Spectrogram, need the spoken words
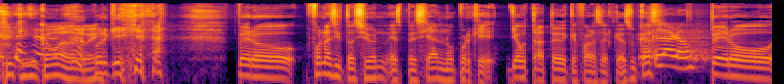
Sí, qué incómodo, güey. Porque ya. Pero fue una situación especial, ¿no? Porque yo traté de que fuera cerca de su casa. Claro. Pero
